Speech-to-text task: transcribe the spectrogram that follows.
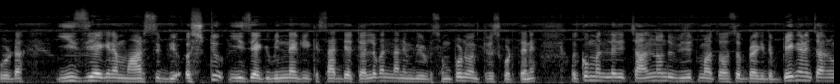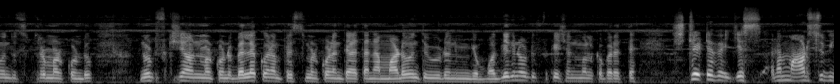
ಕೂಡ ಈಸಿಯಾಗಿ ನಮ್ಮ ಆರ್ ಸಿ ಬಿ ಅಷ್ಟು ಈಸಿಯಾಗಿ ವಿನ್ ಆಗಲಿಕ್ಕೆ ಸಾಧ್ಯ ಆಯಿತು. ಎಲ್ಲವನ್ನು ನಾನು ನಿಮಗೆ ಸಂಪೂರ್ಣವಾಗಿ ತಿಳಿಸ್ಕೊಡ್ತೇನೆ. ಅದಕ್ಕೂ ಮೊದಲಾಗಿ ಚಾನಲ್ನ ಒಂದು ವಿಸಿಟ್ ಮಾಡ್ತಾ ಹೊಸಬ್ರಾಗಿದೆ. ಬೇಗನೆ ಚಾನಲ್ ಒಂದು ಸಬ್ಸ್ಕ್ರೈಬ್ ಮಾಡಿಕೊಂಡು ನೋಟಿಫಿಕೇಷನ್ ಆನ್ ಮಾಡಿಕೊಂಡು ಬೆಲ್ಲಕ್ಕನ್ನು ಪ್ರೆಸ್ ಮಾಡ್ಕೊಂಡು ಅಂತ ಹೇಳ್ತಾ ನಾನು ಮಾಡುವಂಥ ವೀಡಿಯೋ ನಿಮಗೆ ಮೊದಲಿಗೆ ನೋಟಿಫಿಕೇಷನ್ ಮೂಲಕ ಬರುತ್ತೆ. ಸ್ಟ್ರೇಟ್ ಅವೇ ಎಸ್ ನಮ್ಮ ಆರ್ ಸಿ ಬಿ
